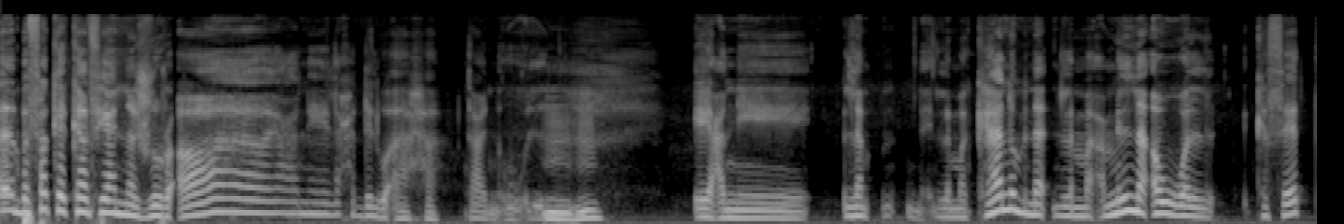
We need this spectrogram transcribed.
بفكر كان في عنا جرأة يعني لحد الوقاحة تعال نقول مهم. يعني لما لما كانوا بنا لما عملنا أول كاسيت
